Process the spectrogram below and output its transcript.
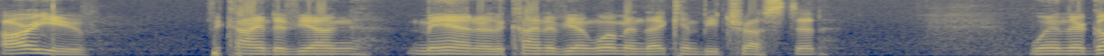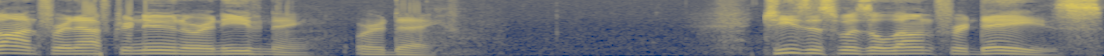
Are you the kind of young man or the kind of young woman that can be trusted when they're gone for an afternoon or an evening or a day? Jesus was alone for days.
